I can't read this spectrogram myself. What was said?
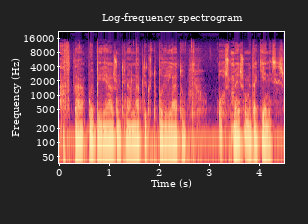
αυτά που επηρεάζουν την ανάπτυξη του ποδηλάτου ως μέσο μετακίνησης.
